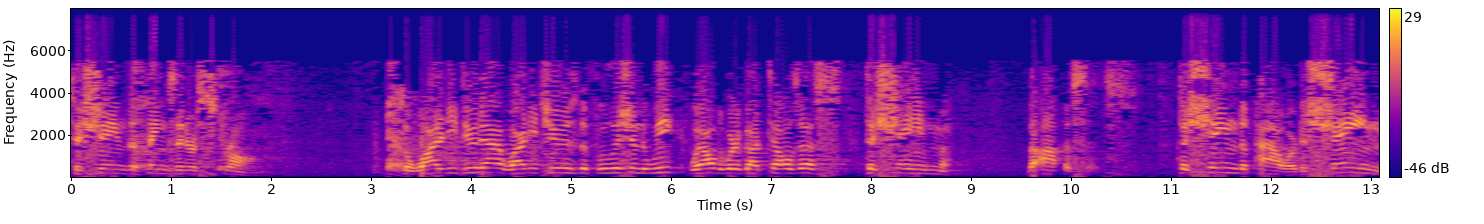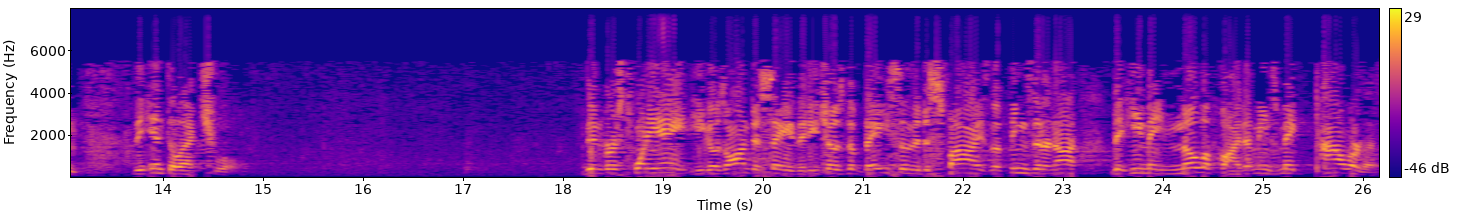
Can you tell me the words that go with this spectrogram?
to shame the things that are strong. So why did he do that? Why did he choose the foolish and the weak? Well, the Word of God tells us to shame the opposites, to shame the power, to shame the intellectual. Then verse 28, he goes on to say that he chose the base and the despised, the things that are not, that he may nullify. That means make powerless.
